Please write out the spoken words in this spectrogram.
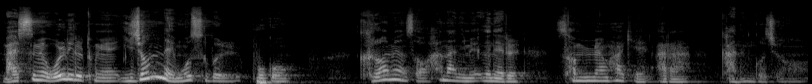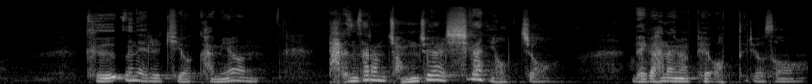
말씀의 원리를 통해 이전 내 모습을 보고 그러면서 하나님의 은혜를 선명하게 알아가는 거죠. 그 은혜를 기억하면 다른 사람 정죄할 시간이 없죠. 내가 하나님 앞에 엎드려서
